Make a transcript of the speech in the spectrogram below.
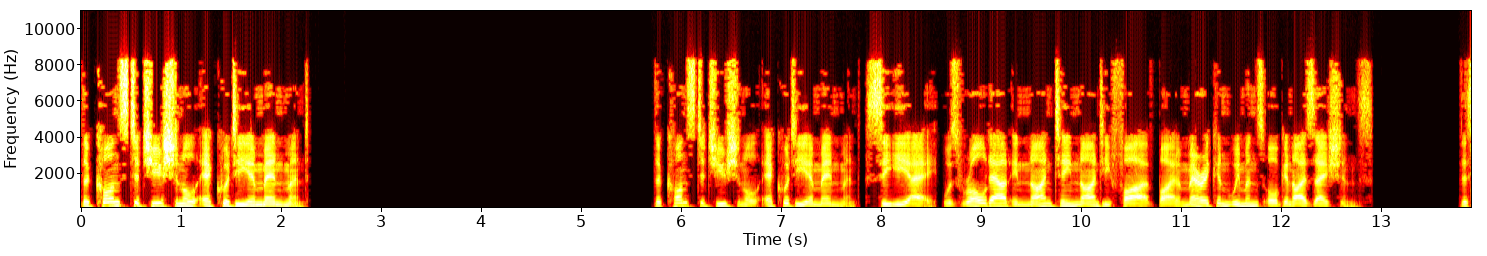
The Constitutional Equity Amendment The Constitutional Equity Amendment (CEA) was rolled out in 1995 by American women's organizations. The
